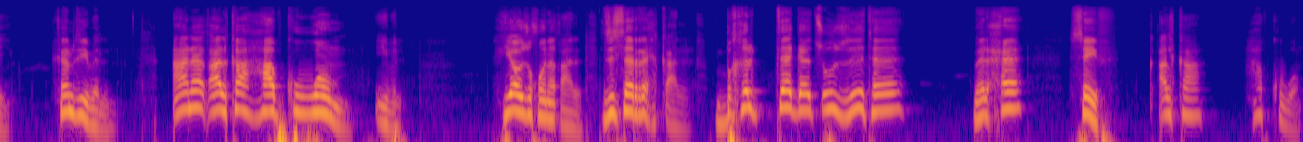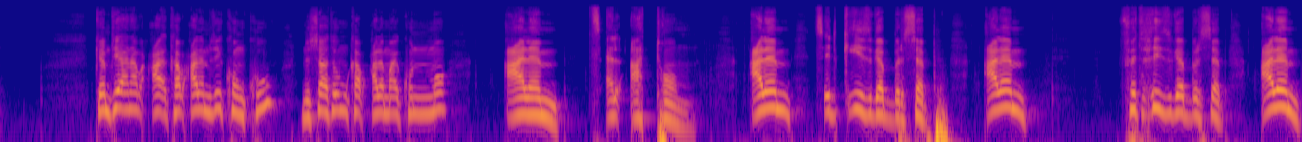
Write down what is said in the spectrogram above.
ከምዚ ይብል ኣነ ቃልካ ሃብክዎም ይብል ህያው ዝኾነ ቃል ዝሰርሕ ቃል ብክልተ ገጹ ዝተበልሐ ሰይፍ ቃልካ ሃብክዎም ከምቲ ኣነ ካብ ዓለም ዘይኮንኩ ንሳቶም ካብ ዓለም ኣይኮኑን እሞ ዓለም ጸልኣቶም ዓለም ጽድቂ ዝገብር ሰብ ዓለም ፍትሒ ዝገብር ሰብ ዓለም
